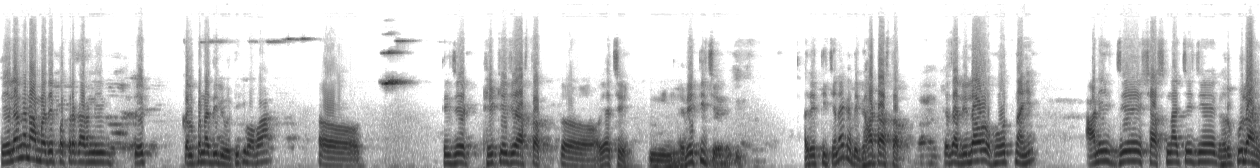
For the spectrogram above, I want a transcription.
तेलंगणामध्ये पत्रकारांनी एक कल्पना दिली होती की बाबा ते जे ठेके जे असतात याचे रेतीचे रेतीचे नाही का ते घाट असतात त्याचा लिलाव होत नाही. आणि जे शासनाचे जे घरकुल आहेत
